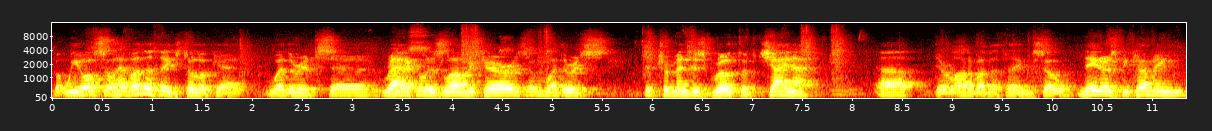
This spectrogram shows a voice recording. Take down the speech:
but we also have other things to look at, whether it's uh, radical Islamic terrorism, whether it's the tremendous growth of China. Uh, there are a lot of other things. So NATO is becoming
